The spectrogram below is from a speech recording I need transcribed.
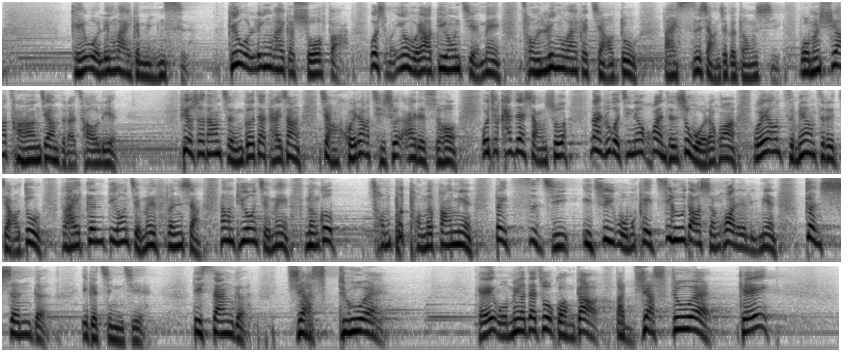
给我另外一个名词，给我另外一个说法。为什么？因为我要弟兄姐妹从另外一个角度来思想这个东西。我们需要常常这样子来操练。譬如说，当整个在台上讲回到起初的爱的时候，我就开始在想说：那如果今天换成是我的话，我要用怎么样子的角度来跟弟兄姐妹分享，让弟兄姐妹能够。从不同的方面被刺激，以至于我们可以进入到神话的里面更深的一个境界。第三个，just do it，OK，我没有在做广告，but just do it，OK，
